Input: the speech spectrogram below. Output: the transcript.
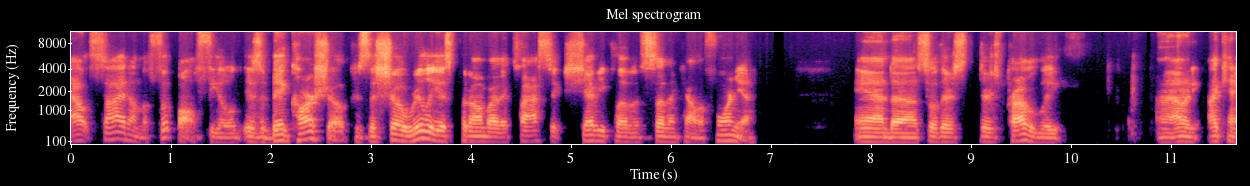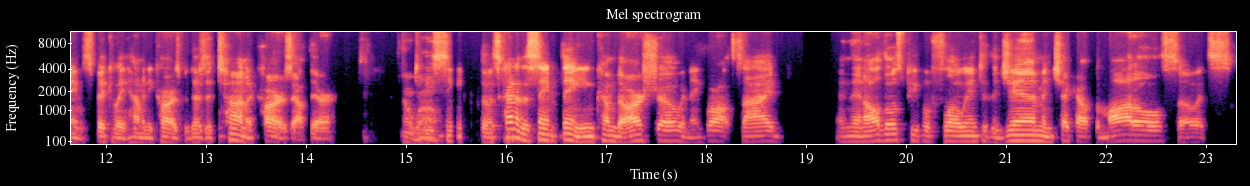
outside on the football field is a big car show because the show really is put on by the classic chevy club of southern california and uh, so there's there's probably I don't I can't even speculate how many cars, but there's a ton of cars out there Oh to wow. be seen. So it's kind of the same thing. You can come to our show and then go outside, and then all those people flow into the gym and check out the model. So it's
